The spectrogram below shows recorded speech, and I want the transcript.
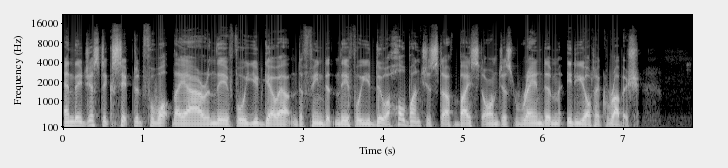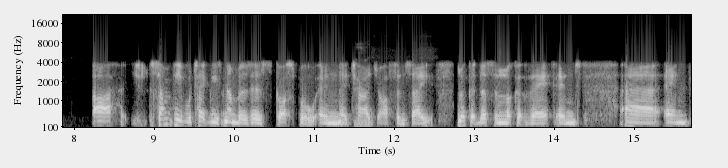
and they're just accepted for what they are, and therefore you'd go out and defend it, and therefore you'd do a whole bunch of stuff based on just random, idiotic rubbish? Uh, some people take these numbers as gospel and they charge yeah. off and say, "Look at this and look at that," and uh, and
